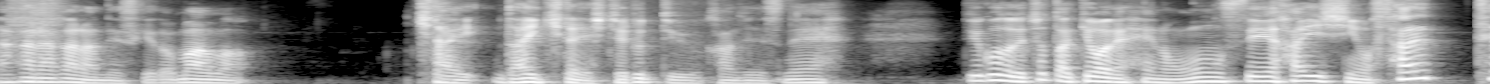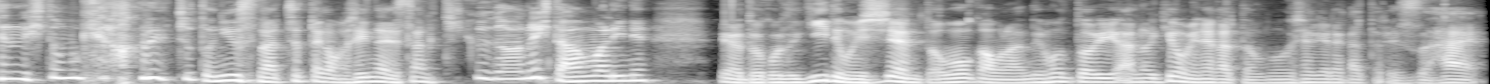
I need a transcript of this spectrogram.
なかなかなんですけど、まあまあ、期待、大期待してるっていう感じですね。ということで、ちょっと今日はね、あの音声配信をされてる人向けのね、ちょっとニュースになっちゃったかもしれないです。あの聞く側の人あんまりね、いや、どこで聞いても一緒やんと思うかもなんで、本当にあの興味なかったら申し訳なかったです。はい。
